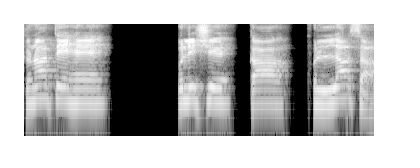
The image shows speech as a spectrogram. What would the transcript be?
सुनाते हैं पुलिस का खुलासा।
